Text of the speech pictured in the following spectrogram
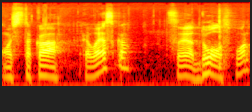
ось така LS. Це Dual Sport.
